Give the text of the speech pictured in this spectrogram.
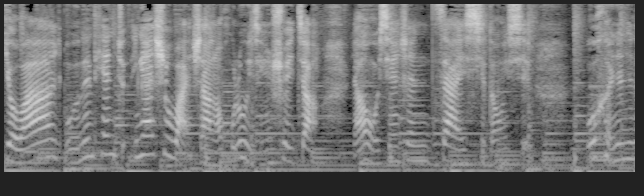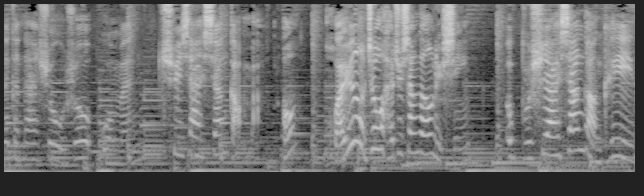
有啊，我那天就应该是晚上了，葫芦已经睡觉，然后我先生在洗东西，我很认真的跟他说，我说我们去一下香港吧。哦，怀孕了之后还去香港旅行？呃，不是啊，香港可以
